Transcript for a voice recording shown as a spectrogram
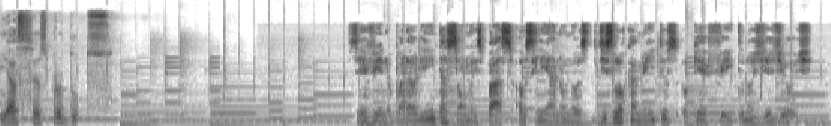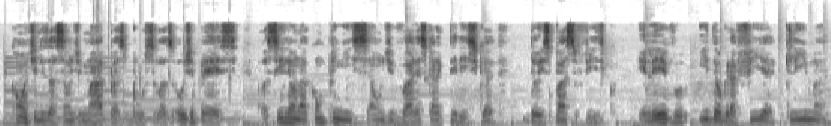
e aos seus produtos. Servindo para orientação no espaço, auxiliando nos deslocamentos, o que é feito nos dias de hoje. Com a utilização de mapas, bússolas ou GPS, auxiliam na compreensão de várias características do espaço físico, relevo, hidrografia, clima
